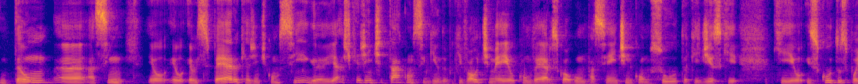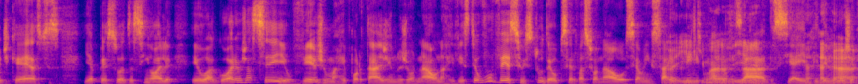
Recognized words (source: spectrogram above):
Então, uh, assim, eu, eu, eu, espero que a gente consiga, e acho que a gente está conseguindo, porque volta e meia eu converso com algum paciente em consulta que diz que, que eu escuto os podcasts e a pessoa diz assim: olha, eu agora eu já sei, eu vejo uma reportagem no jornal, na revista, eu vou ver se o estudo é observacional ou se é um ensaio Aí, clínico randomizado, se é epidemiologia.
